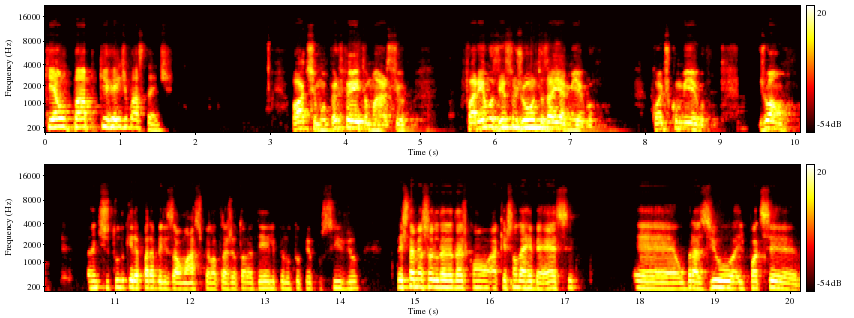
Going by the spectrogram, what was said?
que é um papo que rende bastante. Ótimo, perfeito, Márcio. Faremos isso juntos aí, amigo. Conte comigo. João. Antes de tudo, queria parabenizar o Márcio pela trajetória dele, pelo Tupê Possível. Prestar minha solidariedade com a questão da RBS. É, o Brasil ele pode ser,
